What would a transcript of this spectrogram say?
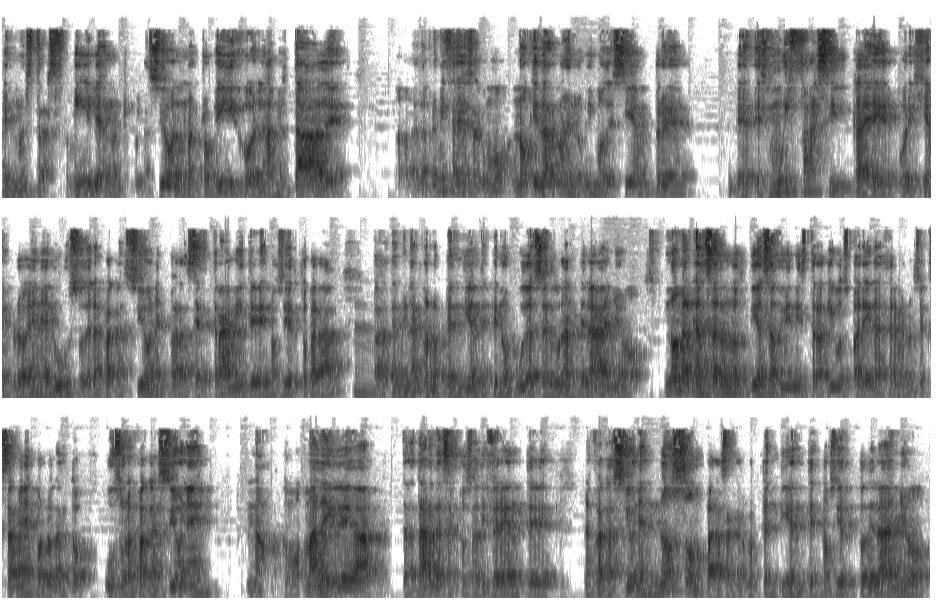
en, nuestras familias, en nuestras relaciones, en nuestros hijos, en las amistades. La premisa es esa, como no quedarnos en lo mismo de siempre. Es muy fácil caer, por ejemplo, en el uso de las vacaciones para hacer trámites, ¿no es cierto? Para, mm. para terminar con los pendientes que no pude hacer durante el año. No me alcanzaron los días administrativos para ir a hacerme los exámenes, por lo tanto uso las vacaciones no, como mala idea, tratar de hacer cosas diferentes. Las vacaciones no son para sacar los pendientes, ¿no es cierto?, del año.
